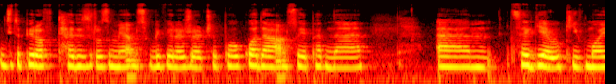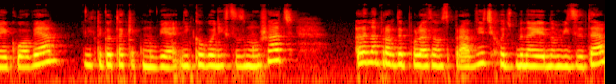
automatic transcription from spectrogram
gdzie dopiero wtedy zrozumiałam sobie wiele rzeczy, poukładałam sobie pewne um, cegiełki w mojej głowie. Dlatego, tak jak mówię, nikogo nie chcę zmuszać, ale naprawdę polecam sprawdzić, choćby na jedną wizytę.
